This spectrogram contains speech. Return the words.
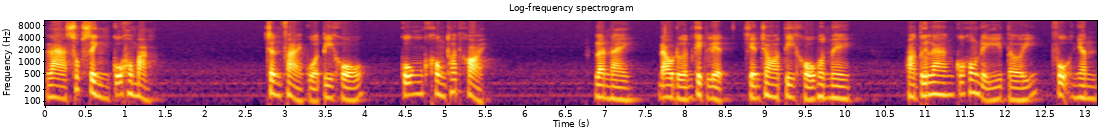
Là xúc sinh cũng không bằng. Chân phải của ti khố Cũng không thoát khỏi. Lần này, đau đớn kịch liệt Khiến cho ti khố hôn mê. Hoàng Tư lang cũng không để ý tới Phụ nhân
